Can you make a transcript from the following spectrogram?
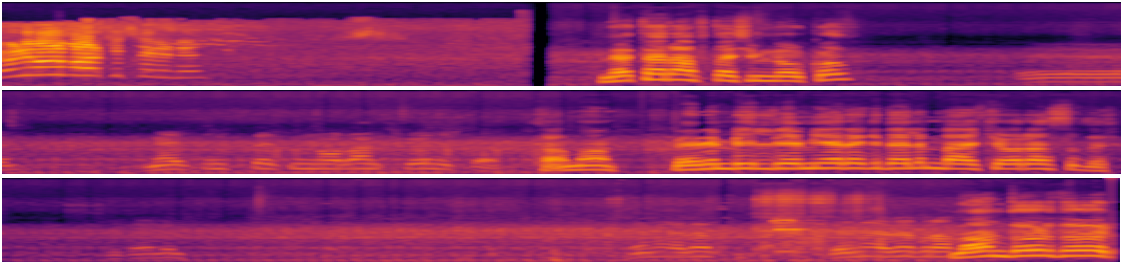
Görüyorum hareketlerini. Ne tarafta şimdi okul? Ee, Mersin sitesinin oradan çıkıyorsun işte. Tamam. Benim bildiğim yere gidelim belki orasıdır. Gidelim. Beni eve, beni eve bırak. Lan dur dur.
